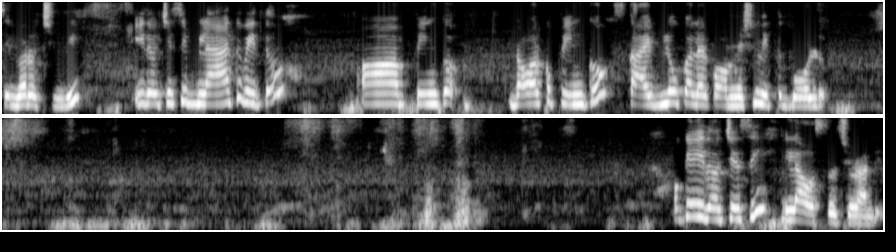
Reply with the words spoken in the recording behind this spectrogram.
సిల్వర్ వచ్చింది. ఇది వచ్చేసి black with pink dark pink sky blue color combination with gold. Okay ఇది వచ్చేసి ఇలా వస్తుంది చూడండి.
